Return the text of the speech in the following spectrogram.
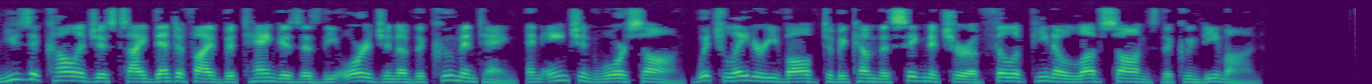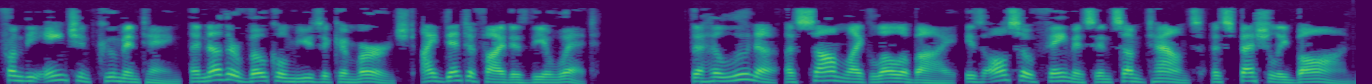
Musicologists identified Batangas as the origin of the Kumintang, an ancient war song, which later evolved to become the signature of Filipino love songs the Kundiman. From the ancient Kumintang, another vocal music emerged, identified as the awit. The haluna, a psalm-like lullaby, is also famous in some towns, especially Bauan.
